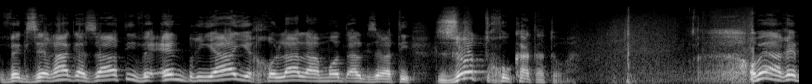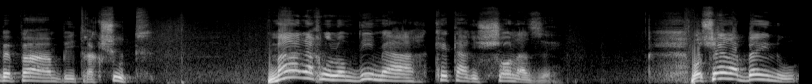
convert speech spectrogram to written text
וגזרה גזרתי ואין בריאה יכולה לעמוד על גזרתי. זאת חוקת התורה. אומר הרי בפעם בהתרגשות, מה אנחנו לומדים מהקטע הראשון הזה? משה רבינו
